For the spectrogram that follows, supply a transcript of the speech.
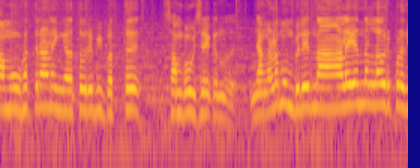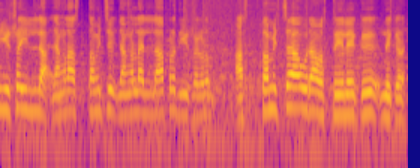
സമൂഹത്തിനാണ് ഇങ്ങനത്തെ ഒരു വിപത്ത് സംഭവിച്ചേക്കുന്നത്. ഞങ്ങളുടെ മുമ്പിൽ നാളെ എന്നുള്ള ഒരു പ്രതീക്ഷ ഇല്ല. ഞങ്ങൾ അസ്തമിച്ച് ഞങ്ങളുടെ എല്ലാ പ്രതീക്ഷകളും അസ്തമിച്ച ഒരവസ്ഥയിലേക്ക് നിൽക്കണം.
